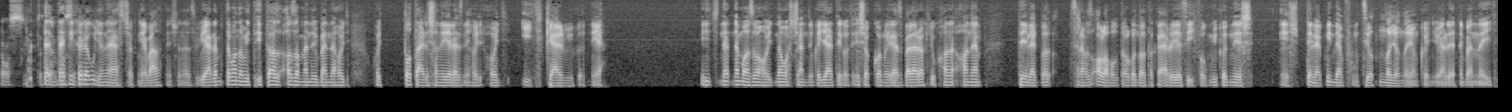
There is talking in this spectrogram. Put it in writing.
rossz. Tehát de, nem technikailag ugyanez, csak nyilván ott nincs ez VR. De, de mondom, itt, itt az, az a menő benne, hogy, hogy totálisan érezni, hogy, hogy így kell működnie. Így ne, nem az van, hogy na most csendünk egy játékot, és akkor még ezt belerakjuk, hanem tényleg szerintem az alapoktól gondoltak erre, hogy ez így fog működni, és, és tényleg minden funkciót nagyon-nagyon könnyű elérni benne így.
